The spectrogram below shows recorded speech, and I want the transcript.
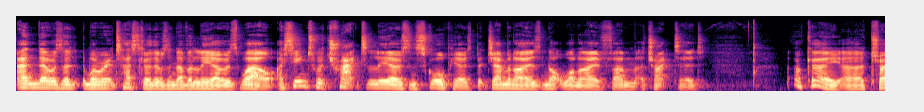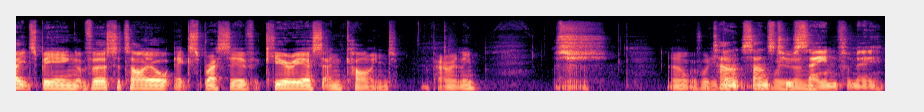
and there was a when we were at Tesco, there was another Leo as well. I seem to attract Leos and Scorpios, but Gemini is not one I've um, attracted. Okay. Uh, traits being versatile, expressive, curious, and kind. Apparently. Oh, we've already Sound, done- sounds too done- sane for me.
